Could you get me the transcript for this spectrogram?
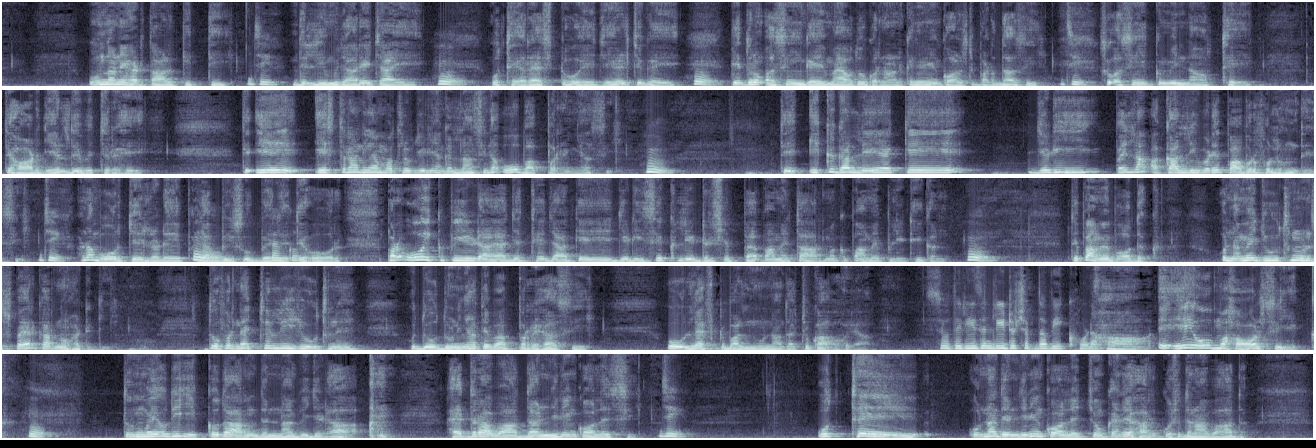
ਉਹਨਾਂ ਨੇ ਹੜਤਾਲ ਕੀਤੀ। ਜੀ। ਦਿੱਲੀ ਮੁਜ਼ਾਹਰੇ ਚ ਆਏ। ਹੂੰ। ਉੱਥੇ ਅਰੈਸਟ ਹੋਏ ਜੇਲ੍ਹ ਚ ਗਏ। ਹੂੰ। ਇਧਰੋਂ ਅਸੀਂ ਗਏ ਮੈਂ ਉਦੋਂ ਗੁਰੂ ਨਾਨਕ ਇੰਜੀਨੀਅਰਿੰਗ ਕਾਲਜ ਪੜ੍ਹਦਾ ਸੀ। ਜੀ। ਸੋ ਅਸੀਂ ਇੱਕ ਮਹੀਨਾ ਉੱਥੇ ਤਿਹਾੜ ਜੇਲ੍ਹ ਦੇ ਵਿੱਚ ਰਹੇ। ਤੇ ਇਹ ਇਸ ਤਰ੍ਹਾਂ ਦੀਆਂ ਮਤਲਬ ਜਿਹੜੀਆਂ ਗੱਲਾਂ ਸੀ ਨਾ ਉਹ ਵਾਪਰ ਰਹੀਆਂ ਸੀ। ਹੂੰ। ਤੇ ਇੱਕ ਗੱਲ ਇਹ ਹੈ ਕਿ ਜਿਹੜੀ ਪਹਿਲਾਂ ਅਕਾਲੀ ਬੜੇ ਪਾਵਰਫੁਲ ਹੁੰਦੇ ਸੀ। ਜੀ। ਹਨਾ ਮੋਰਚੇ ਲੜੇ ਪੰਜਾਬੀ ਸੂਬੇ ਦੇ। ਤੇ ਹੋਰ। ਪਰ ਉਹ ਇੱਕ ਪੀੜ ਆਇਆ ਜਿੱਥੇ ਜਾ ਕੇ ਜਿਹੜੀ ਸਿੱਖ ਲੀਡਰਸ਼ਿਪ ਹੈ ਭਾਵੇਂ ਧਾਰਮਿਕ ਭਾਵੇਂ ਪੋਲੀਟੀਕਲ ਹੂੰ। ਤੇ ਭਾਵੇਂ ਬੌਧਿਕ। ਉਹ ਨਵੇਂ ਯੂਥ ਨੂੰ ਇਨਸਪਾਇਰ ਕਰਨੋਂ ਹਟ ਗਈ। ਤੋਂ ਫਿਰ ਨੈਚੁਰਲੀ ਯੂਥ ਨੇ ਉਹ ਜੋ ਦੁਨੀਆ ਤੇ ਵਾਪਰ ਰਿਹਾ ਸੀ ਉਹ ਲੈਫਟ ਵੱਲ ਨੂੰ ਉਹਨਾਂ ਦਾ ਝੁਕਾਅ ਹੋਇਆ। ਸੋ ਦ ਰੀਜ਼ਨ ਲੀਡਰਸ਼ਿਪ ਦਾ ਵੀਕ ਹੋਣਾ। ਹਾਂ ਇਹ ਇਹ ਉਹ ਮਾਹੌਲ ਸੀ ਇੱਕ। ਹੂੰ। ਤੁਹਾਨੂੰ ਮੈਂ ਉਹਦੀ ਇੱਕ ਉਦਾਹਰਨ ਦਿੰਨਾ ਵੀ ਜਿਹੜਾ ਹੈਦਰਾਬਾਦ ਦਾ ਇੰਜੀਨੀਅਰਿੰਗ ਕਾਲਜ ਸੀ। ਜੀ। ਉੱਥੇ ਉਹਨਾਂ ਦੇ ਇੰਜੀਨੀਅਰਿੰਗ ਕਾਲਜ ਚੋਂ ਕਹਿੰਦੇ ਹਰ ਕੁਝ ਦਿਨਾਂ ਬਾਅਦ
